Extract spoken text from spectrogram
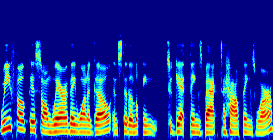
refocus on where they want to go instead of looking to get things back to how things were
